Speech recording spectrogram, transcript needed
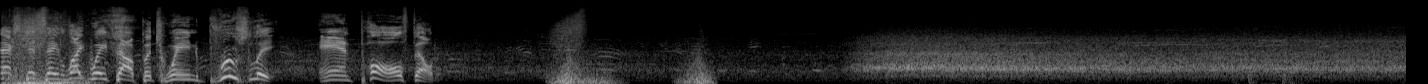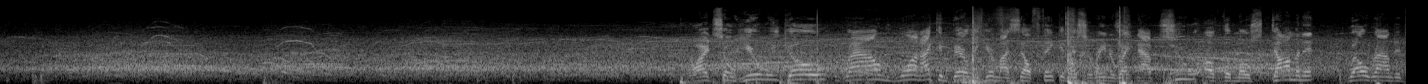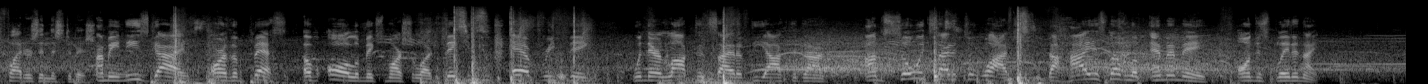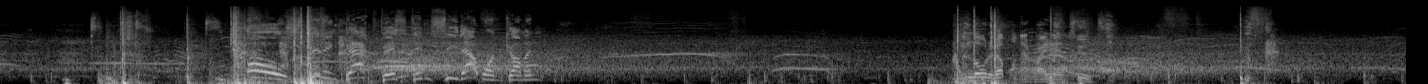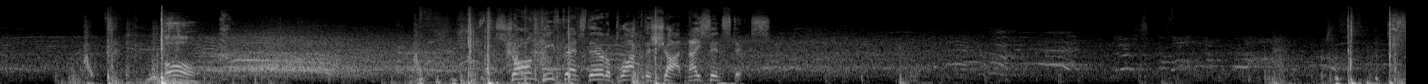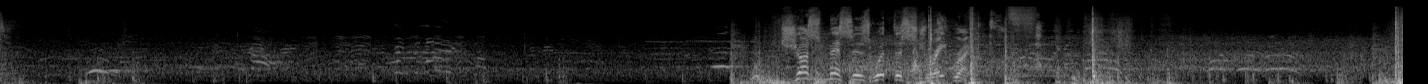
Next, it's a lightweight bout between Bruce Lee and Paul Felder. All right, so here we go, round one. I can barely hear myself think in this arena right now. Two of the most dominant, well-rounded fighters in this division. I mean, these guys are the best of all of mixed martial arts. They can do everything when they're locked inside of the octagon. I'm so excited to watch the highest level of MMA on display tonight. Oh, spinning back fist. Didn't see that one coming. Loaded up on that right hand, too. Oh. Strong defense there to block the shot. Nice instincts. Just misses with the straight right.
